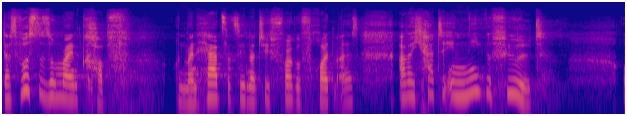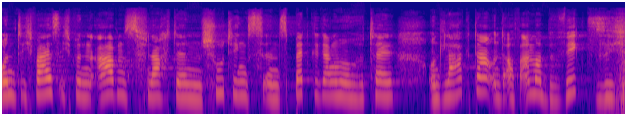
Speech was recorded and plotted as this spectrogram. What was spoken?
Das wusste so mein Kopf. Und mein Herz hat sich natürlich voll gefreut und alles. Aber ich hatte ihn nie gefühlt. Und ich weiß, ich bin abends nach den Shootings ins Bett gegangen im Hotel und lag da und auf einmal bewegte sich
